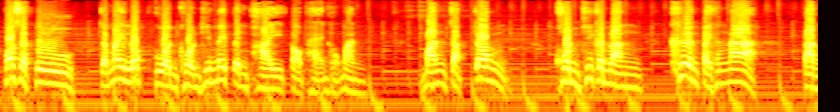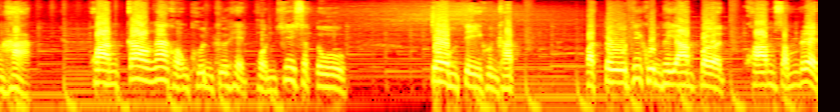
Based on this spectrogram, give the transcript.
เพราะศัตรูจะไม่รบกวนคนที่ไม่เป็นภัยต่อแผนของมัน มันจับจ้องคนที่กำลังเคลื่อนไปข้างหน้าต่างหาก ความก้าวหน้าของคุณคือเหตุผลที่ศัตรูโจมตีคุณครับ ประตูที่คุณพยายามเปิดความสำเร็จ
